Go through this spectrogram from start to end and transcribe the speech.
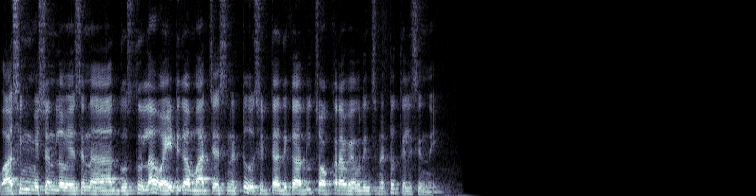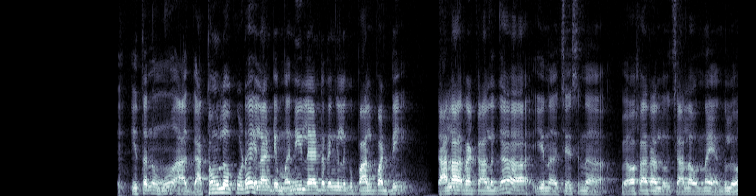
వాషింగ్ మిషన్లో వేసిన దుస్తుల్లా వైట్గా మార్చేసినట్టు సిట్ అధికారులు చోక్రా వివరించినట్టు తెలిసింది. ఇతను ఆ గతంలో కూడా ఇలాంటి మనీ లాండరింగ్లకు పాల్పడి చాలా రకాలుగా ఈయన చేసిన వ్యవహారాలు చాలా ఉన్నాయి అందులో.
